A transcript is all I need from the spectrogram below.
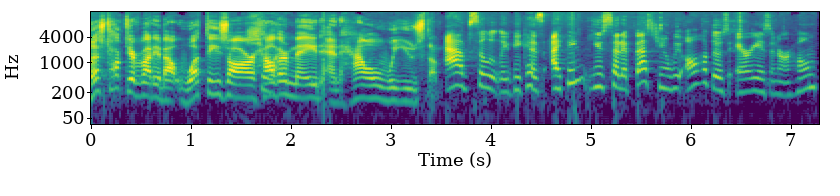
Let's talk to everybody about what these are, how they're made, and how we use them. Absolutely, because I think you said it best. You know, we all have those areas in our home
